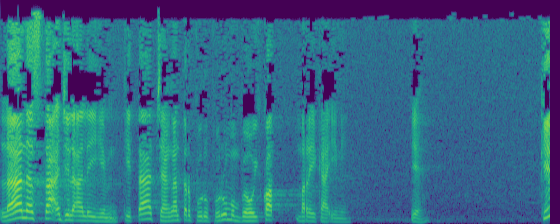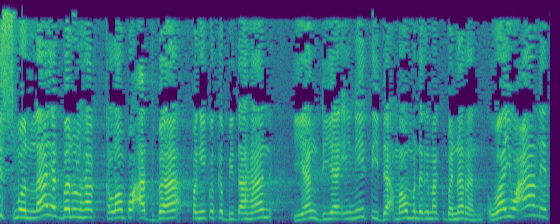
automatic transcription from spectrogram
La nasta'jil alaihim. Kita jangan terburu-buru memboikot mereka ini. Ya. Kismun layak balul hak kelompok adba pengikut kebidahan yang dia ini tidak mau menerima kebenaran, wa yu'anid,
